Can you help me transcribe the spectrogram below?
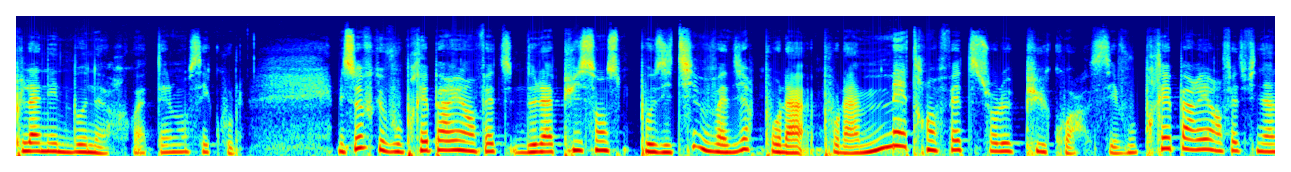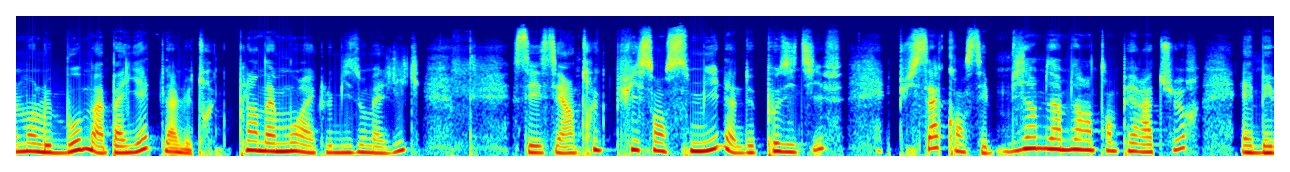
planer de bonheur, quoi, tellement c'est cool. Mais sauf que vous préparez en fait de la puissance positive, on va dire, pour la, pour la mettre en fait sur le pu, quoi. C'est vous préparer en fait finalement le baume à paillettes, là, le truc plein d'amour avec le bisou magique. C'est un truc puissance 1000 de positif. Et puis ça, quand c'est bien, bien, bien en température, eh ben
